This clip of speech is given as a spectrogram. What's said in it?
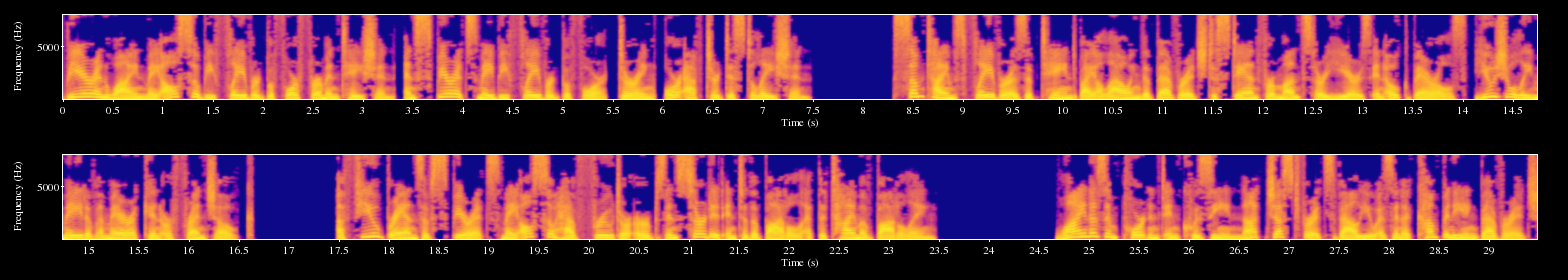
Beer and wine may also be flavored before fermentation, and spirits may be flavored before, during, or after distillation. Sometimes flavor is obtained by allowing the beverage to stand for months or years in oak barrels, usually made of American or French oak. A few brands of spirits may also have fruit or herbs inserted into the bottle at the time of bottling. Wine is important in cuisine not just for its value as an accompanying beverage,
